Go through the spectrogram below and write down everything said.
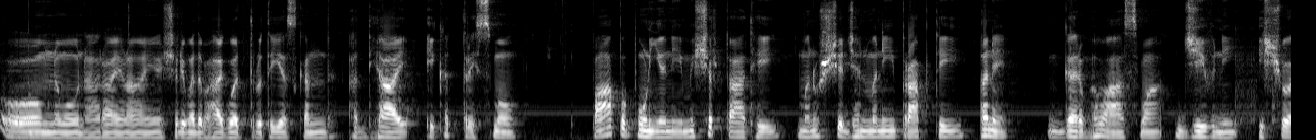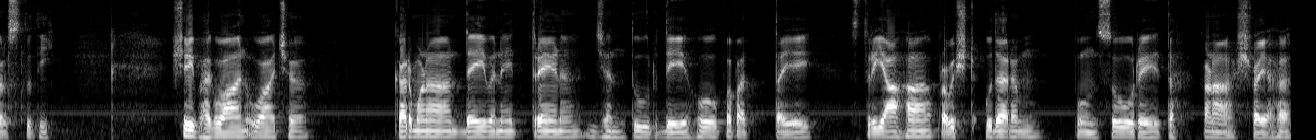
ઓમ નમો નારાયણાય શ્રીમદ ભાગવત તૃતીય સ્કંદ અધ્યાય એકત્રીસમો પાપ પુણ્યની મિશ્રતાથી મનુષ્ય જન્મની પ્રાપ્તિ અને ગર્ભવાસમાં જીવની ઈશ્વર સ્તુતિ શ્રી ભગવાન ઉવાચ કર્મણા દૈવનેત્રેણ જંતુર્દેહોપપત્તયે સ્ત્રિયા પ્રવિષ્ટ ઉદરમ પુંસો રેત કણાશ્રય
